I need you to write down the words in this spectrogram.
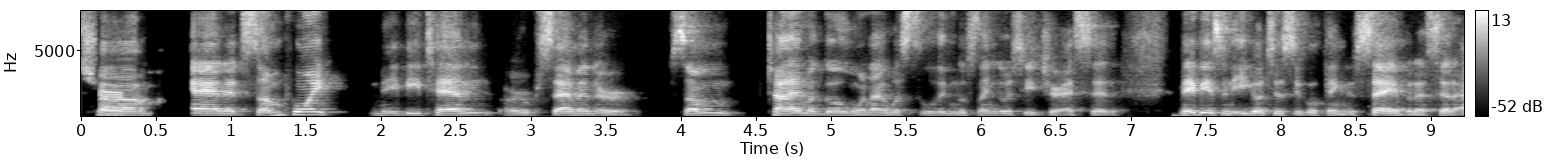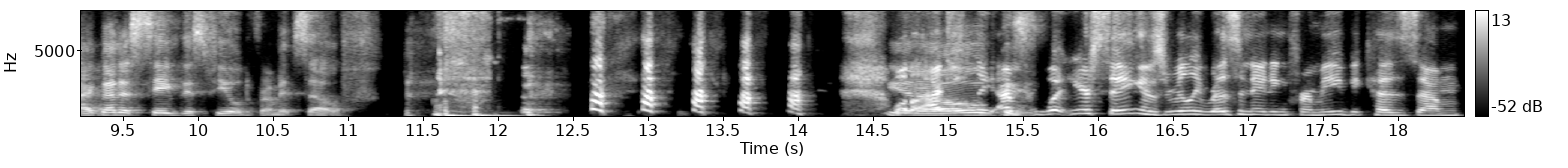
Sure. um and at some point maybe 10 or 7 or some time ago when I was still English language teacher, I said, maybe it's an egotistical thing to say, but I said, I've got to save this field from itself. well, know? actually, I'm, what you're saying is really resonating for me because um,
